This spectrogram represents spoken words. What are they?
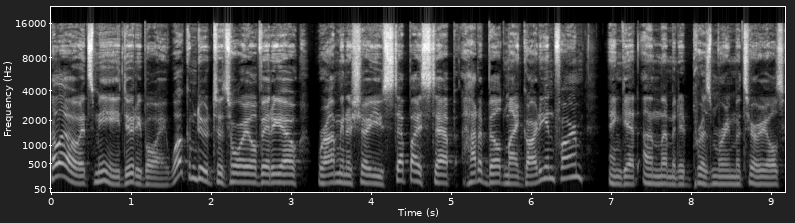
Hello, it's me, dudieboy. Welcome to a tutorial video where I'm going to show you step by step how to build my Guardian farm and get unlimited Prismarine materials,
